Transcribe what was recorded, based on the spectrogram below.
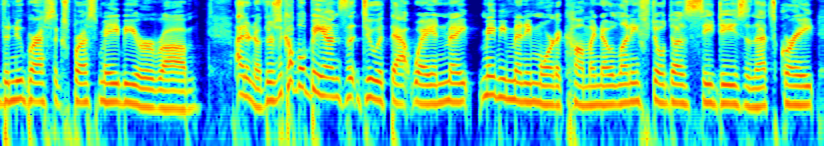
the New Brass Express, maybe, or um, I don't know. There's a couple bands that do it that way, and may- maybe many more to come. I know Lenny still does CDs, and that's great,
